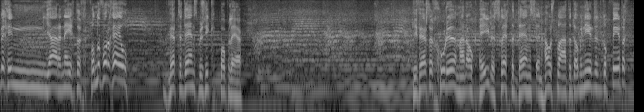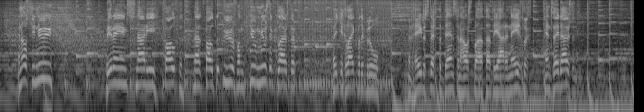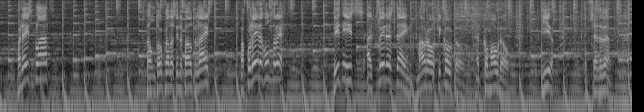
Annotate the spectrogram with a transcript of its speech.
Begin jaren 90 van de vorige eeuw werd de dancemuziek populair. Diverse goede, maar ook hele slechte dance- en houseplaten domineerden de top 40. En als je nu weer eens naar, die foute, naar het foute uur van Q-Music luistert... weet je gelijk wat ik bedoel. Met hele slechte dance- en houseplaten uit de jaren 90 en 2000. Maar deze plaat stond ook wel eens in de foute lijst, maar volledig onterecht. Dit is uit 2001 Mauro Picotto met Komodo. Hier op ZFM.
